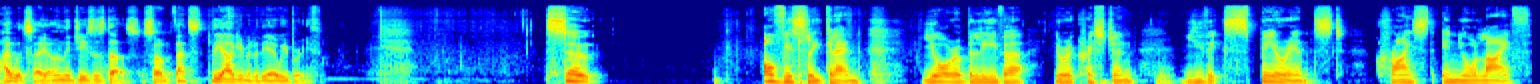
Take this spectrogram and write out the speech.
I would say only Jesus does. So that's the argument of the air we breathe. So, obviously, Glen, you're a believer, you're a Christian, hmm. you've experienced Christ in your life.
